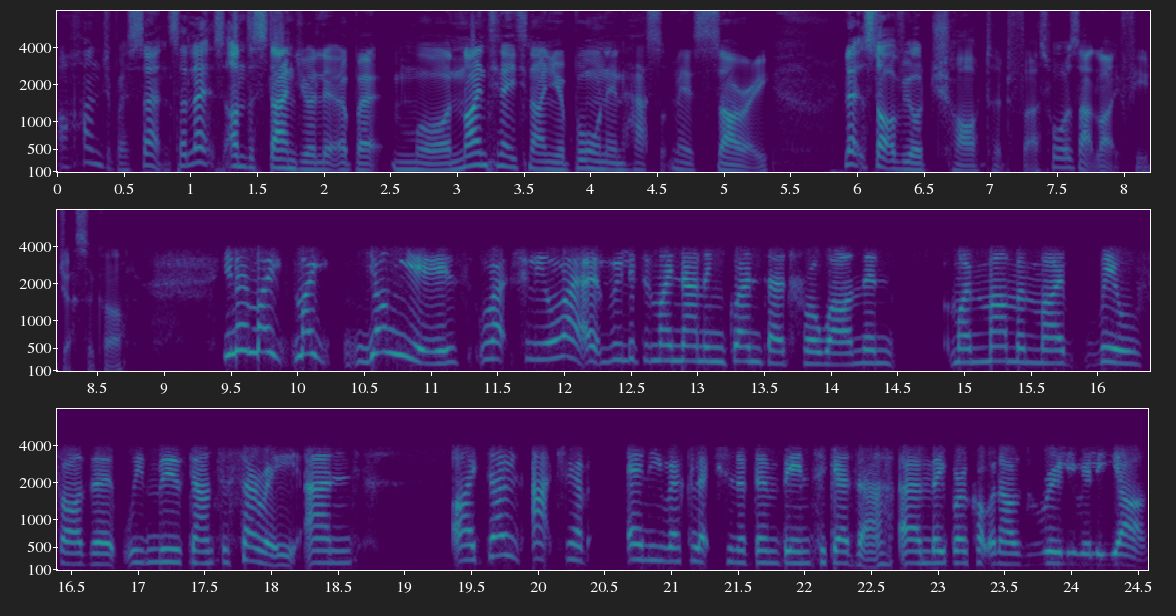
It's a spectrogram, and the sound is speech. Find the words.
A hundred percent. So let's understand you a little bit more. 1989, you were born in Haslemere, Surrey. Let's start with your childhood first. What was that like for you, Jessica? You know, my my young years were actually all right. We lived with my nan and granddad for a while, and then my mum and my real father we moved down to Surrey, and I don't actually have any recollection of them being together. Um, they broke up when I was really really young.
